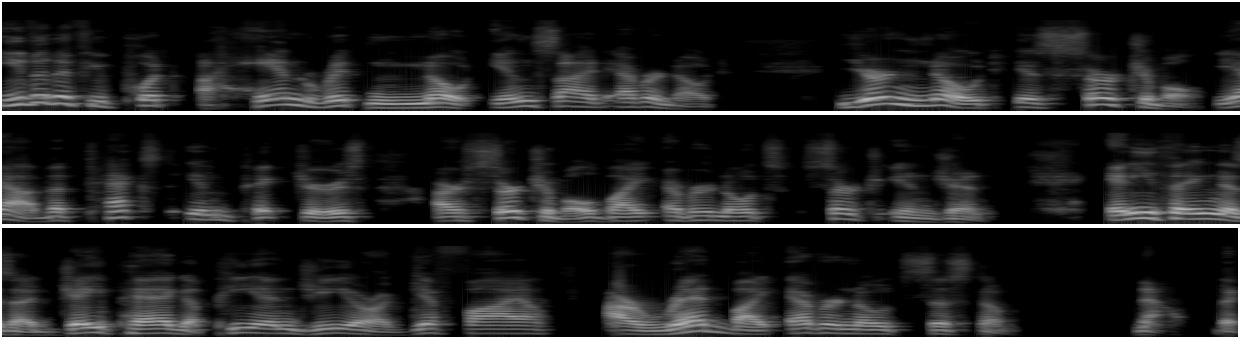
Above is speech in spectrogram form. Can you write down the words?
Even if you put a handwritten note inside Evernote, your note is searchable. Yeah, the text in pictures are searchable by Evernote's search engine. Anything as a JPEG, a PNG, or a GIF file are read by Evernote system. Now, the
